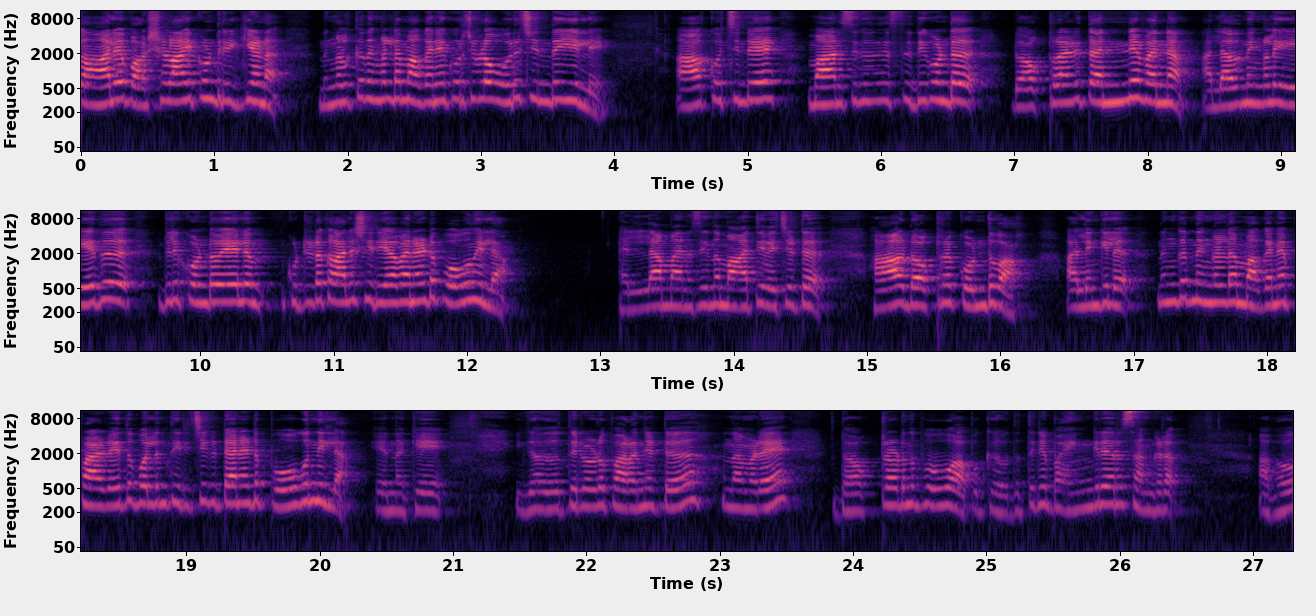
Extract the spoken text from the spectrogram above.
കാൽ വഷളായിക്കൊണ്ടിരിക്കുകയാണ്. നിങ്ങൾക്ക് നിങ്ങളുടെ മകനെക്കുറിച്ചുള്ള ഒരു ചിന്തയില്ലേ? ആ കൊച്ചിന്റെ മാനസിക സ്ഥിതി കൊണ്ട് ഡോക്ടറായി തന്നെ വന്നം. അല്ലാതെ നിങ്ങൾ ഏത് ഇതിൽ കൊണ്ടുപോയാലും കുട്ടിയുടെ കാൽ ശരിയാവാനായിട്ട് പോകുന്നില്ല. എല്ലാം മനസ്സിൽ നിന്ന് മാറ്റി വെച്ചിട്ട് ആ ഡോക്ടറെ കൊണ്ടുവാ അല്ലെങ്കിൽ നിങ്ങൾക്ക് നിങ്ങളുടെ മകനെ പഴയതുപോലും തിരിച്ചു കിട്ടാനായിട്ട് പോകുന്നില്ല എന്നൊക്കെ ഗൗതത്തിനോട് പറഞ്ഞിട്ട് നമ്മുടെ ഡോക്ടറോടൊന്ന് പോവുക. അപ്പോൾ ഗൗതത്തിന് ഭയങ്കര സങ്കടം. അപ്പോൾ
